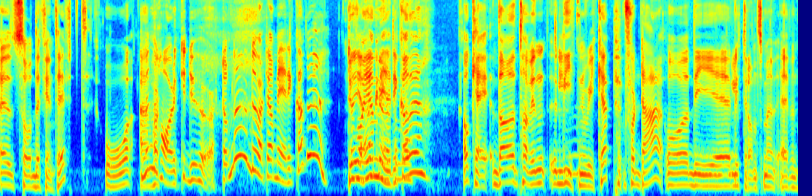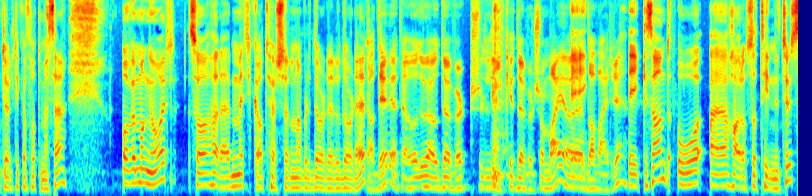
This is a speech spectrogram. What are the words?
Eh, Så definitivt. Og Men har har ikke du hørt om det? Du har vært i Amerika, du. Du var i Amerika, du. Ok, Da tar vi en liten recap for deg og de lytterne som eventuelt ikke har fått det med seg. Over mange år så har jeg merka at hørselen har blitt dårligere og dårligere. Ja, det vet jeg og Du er jo døvert like døvert som meg, og enda verre. Ikke sant? Og jeg har også tinnitus,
